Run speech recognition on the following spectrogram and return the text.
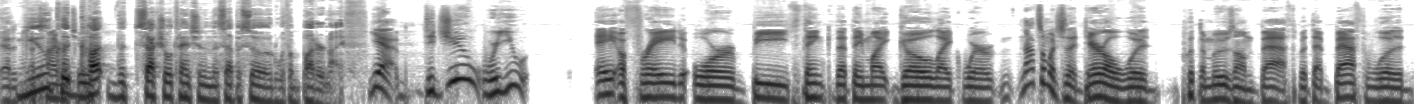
at a, a You or could cut the sexual tension in this episode with a butter knife. Yeah. Did you were you a afraid or b think that they might go like where not so much that Daryl would put the moves on Beth, but that Beth would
